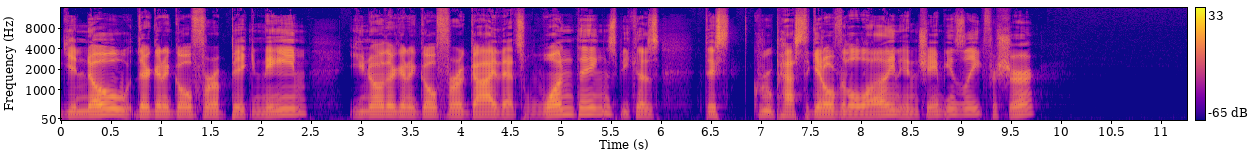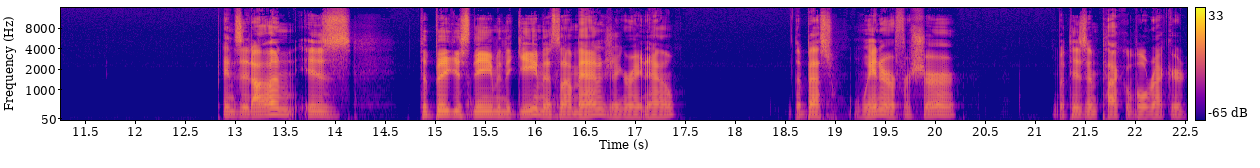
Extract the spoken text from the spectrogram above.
you know they're going to go for a big name. You know they're going to go for a guy that's won things because this group has to get over the line in Champions League for sure. And Zidane is the biggest name in the game that's not managing right now. The best winner for sure with his impeccable record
